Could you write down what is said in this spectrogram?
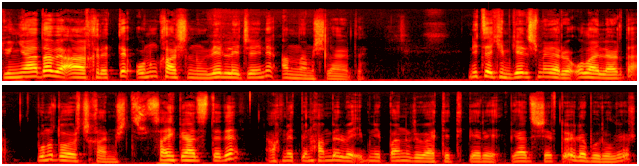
dünyada ve ahirette onun karşılığının verileceğini anlamışlardı. Nitekim gelişmeler ve olaylar da bunu doğru çıkarmıştır. Sahih bir hadiste de Ahmet bin Hanbel ve İbn İbban'ın rivayet ettikleri bir hadis-i şerifte öyle buyruluyor.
